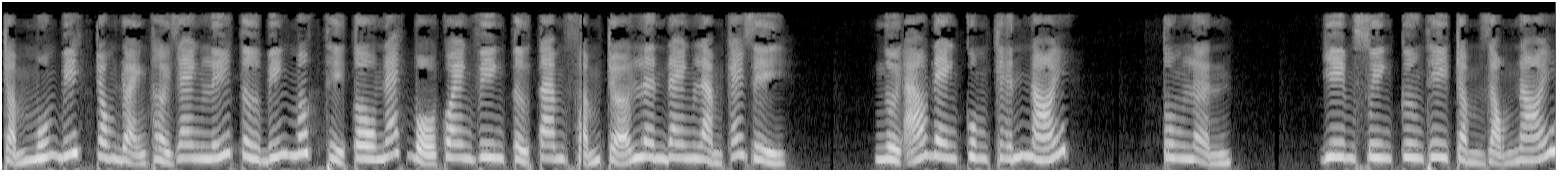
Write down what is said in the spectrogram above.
Trẩm muốn biết trong đoạn thời gian Lý Tư biến mất thì tô nát bộ quan viên từ tam phẩm trở lên đang làm cái gì? Người áo đen cung kính nói tuân lệnh. Diêm xuyên cương thi trầm giọng nói.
